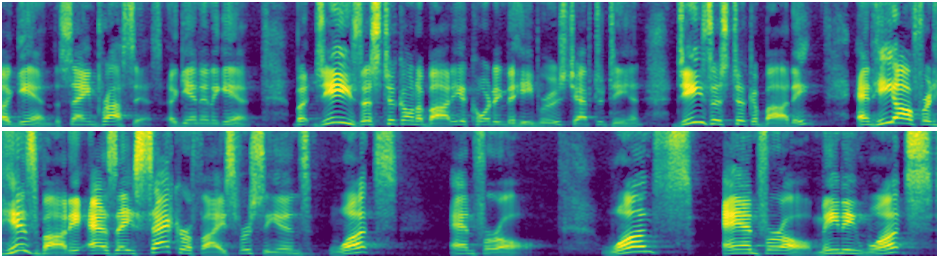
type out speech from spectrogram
again, the same process, again and again. But Jesus took on a body, according to Hebrews chapter 10. Jesus took a body and he offered his body as a sacrifice for sins once and for all. Once and for all, meaning once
